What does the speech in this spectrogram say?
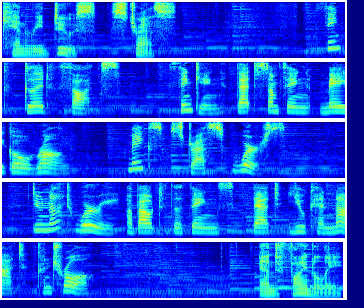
can reduce stress. Good thoughts. Thinking that something may go wrong makes stress worse. Do not worry about the things that you cannot control. And finally,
